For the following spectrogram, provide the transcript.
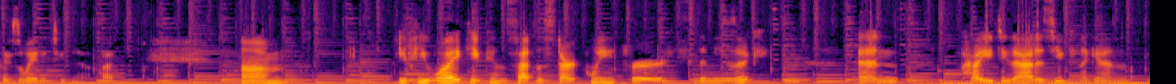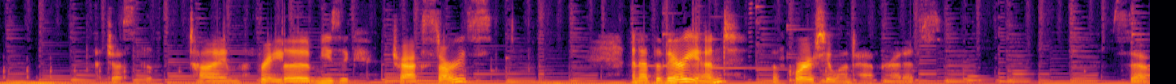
There's a way to do that, but um, if you like, you can set the start point for the music and how you do that is you can again adjust the time frame the music track starts. And at the very end, of course, you want to have credits. So,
